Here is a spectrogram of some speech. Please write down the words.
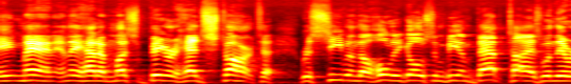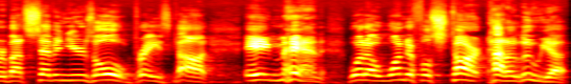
Amen. And they had a much bigger head start uh, receiving the Holy Ghost and being baptized when they were about seven years old. Praise God. Amen. What a wonderful start. Hallelujah.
